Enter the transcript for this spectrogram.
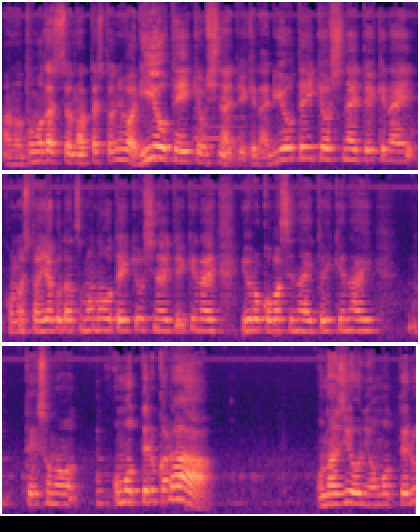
あの友達となった人には利用提供しないといけない利用提供しないといけないこの人に役立つものを提供しないといけない喜ばせないといけないってその思ってるから同じように思ってる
